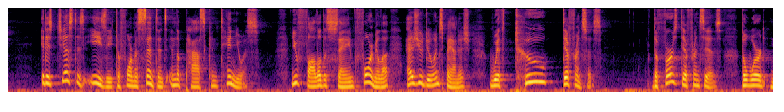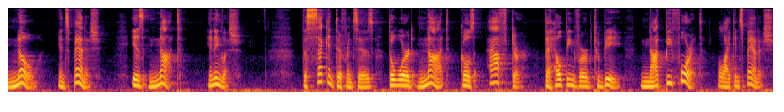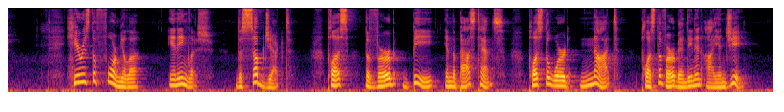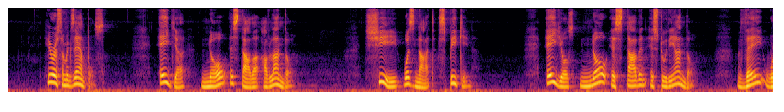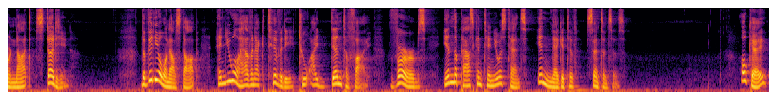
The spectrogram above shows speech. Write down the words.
it is just as easy to form a sentence in the past continuous. You follow the same formula as you do in Spanish with two differences. The first difference is the word no in Spanish is not in English. The second difference is the word not goes after the helping verb to be, not before it like in Spanish. Here is the formula in English. The subject plus the verb be in the past tense plus the word not plus the verb ending in ing. Here are some examples. Ella no estaba hablando. She was not speaking. Ellos no estaban estudiando. They were not studying. The video will now stop and you will have an activity to identify verbs in the past continuous tense in negative sentences. Okay,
